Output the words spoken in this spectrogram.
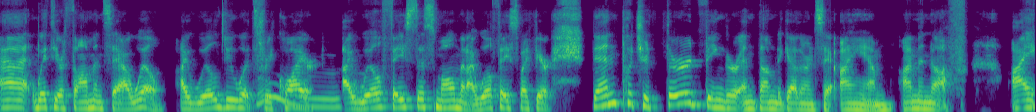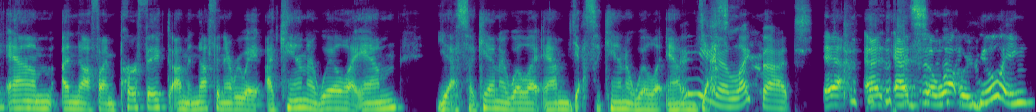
uh, with your thumb and say, I will. I will do what's required. Ooh. I will face this moment. I will face my fear. Then put your third finger and thumb together and say, I am. I'm enough. I am enough. I'm perfect. I'm enough in every way. I can. I will. I am. Yes, I can. I will. I am. Yes, I can. I will. I am. Hey, yes. I like that. And, and- and so, what we're doing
